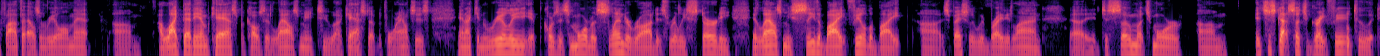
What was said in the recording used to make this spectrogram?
five thousand reel on that. Um, I like that Emcast because it allows me to uh, cast up to four ounces, and I can really, it, because it's more of a slender rod, it's really sturdy. It allows me see the bite, feel the bite, uh, especially with braided line. Uh, it just so much more. Um, it's just got such a great feel to it.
